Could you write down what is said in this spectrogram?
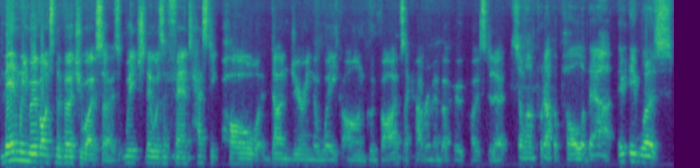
then we move on to the virtuosos, which there was a fantastic poll done during the week on Good Vibes. I can't remember who posted it. Someone put up a poll about it, it was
